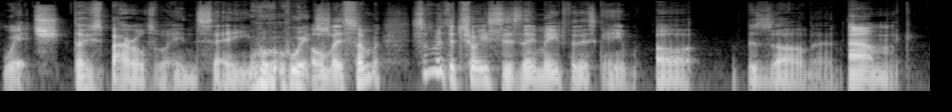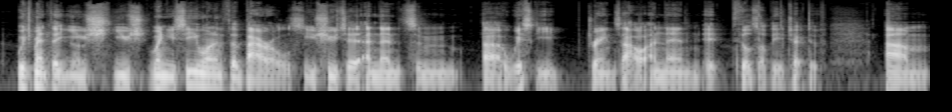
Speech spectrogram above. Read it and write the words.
which those barrels were insane. Which oh some some of the choices they made for this game are bizarre man. Um like which meant that you sh- you sh- when you see one of the barrels you shoot it and then some uh, whiskey drains out and then it fills up the objective um,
